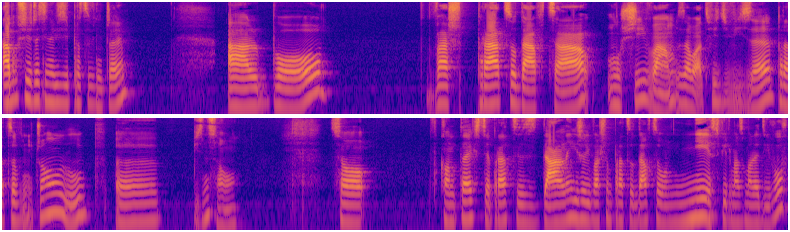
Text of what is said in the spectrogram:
Albo przyjeżdżacie na wizie pracowniczej, albo wasz pracodawca musi Wam załatwić wizę pracowniczą lub e, biznesową. Co w kontekście pracy zdalnej, jeżeli Waszym pracodawcą nie jest firma z Malediwów,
